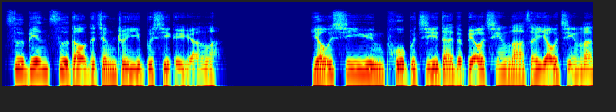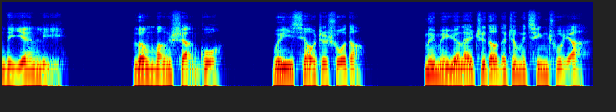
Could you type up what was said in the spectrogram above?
自编自导的将这一部戏给圆了。姚希韵迫不及待的表情落在姚锦兰的眼里，冷芒闪过，微笑着说道。妹妹原来知道的这么清楚呀，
